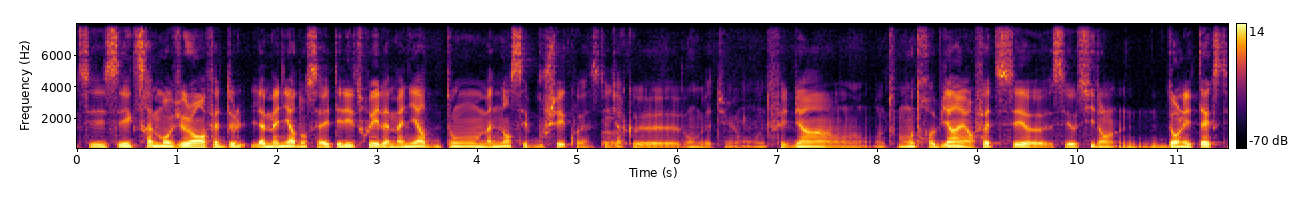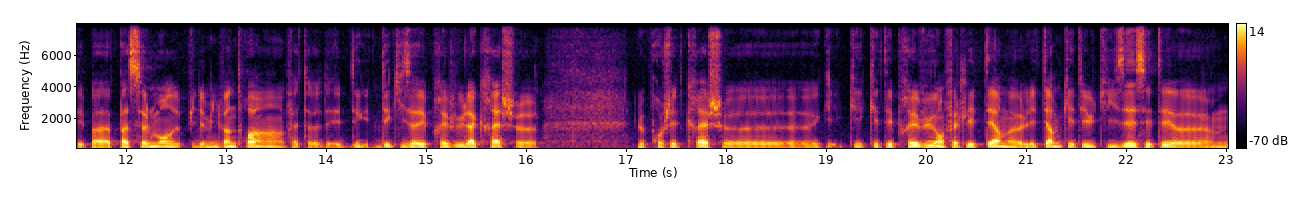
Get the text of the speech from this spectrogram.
c'est, extrêmement violent en fait de la manière dont ça a été détruit et la manière dont maintenant c'est bouché quoi. C'est-à-dire que bon, bah, tu, on te fait bien, on, on te montre bien et en fait c'est, euh, aussi dans, dans les textes et pas, pas seulement depuis 2023. hein. En fait, euh, dès, dès- dès qu'ils avaient prévu la crèche. euh, le projet de crèche euh, qui, qui- qui était prévu, en fait, les termes, les termes qui étaient utilisés, c'était euh,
